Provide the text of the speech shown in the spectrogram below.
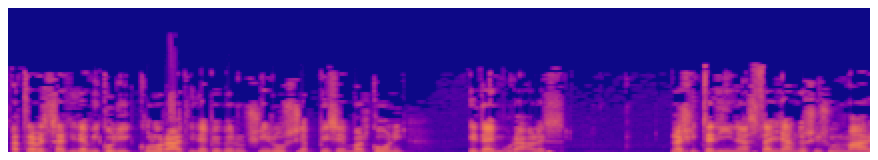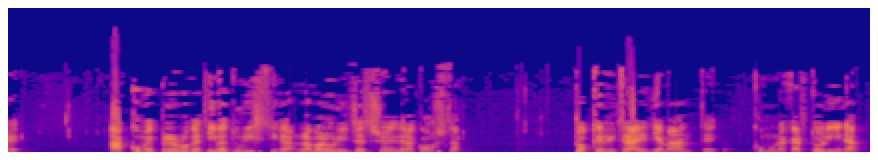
attraversati da vicoli colorati dai peperoncini rossi appesi ai balconi e dai murales. La cittadina, stagliandosi sul mare, ha come prerogativa turistica la valorizzazione della costa. Ciò che ritrae Diamante come una cartolina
